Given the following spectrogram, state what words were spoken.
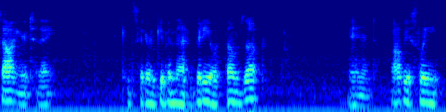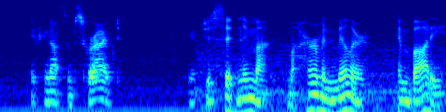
Saw here today, consider giving that video a thumbs up. And obviously, if you're not subscribed, you're just sitting in my, my Herman Miller embody.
